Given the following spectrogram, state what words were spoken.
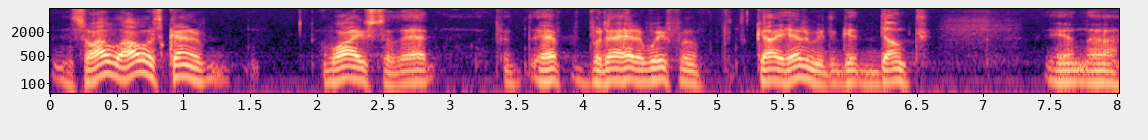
And so I, I was kind of wise to that but, after, but I had to wait for the guy ahead of me to get dunked. And uh,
